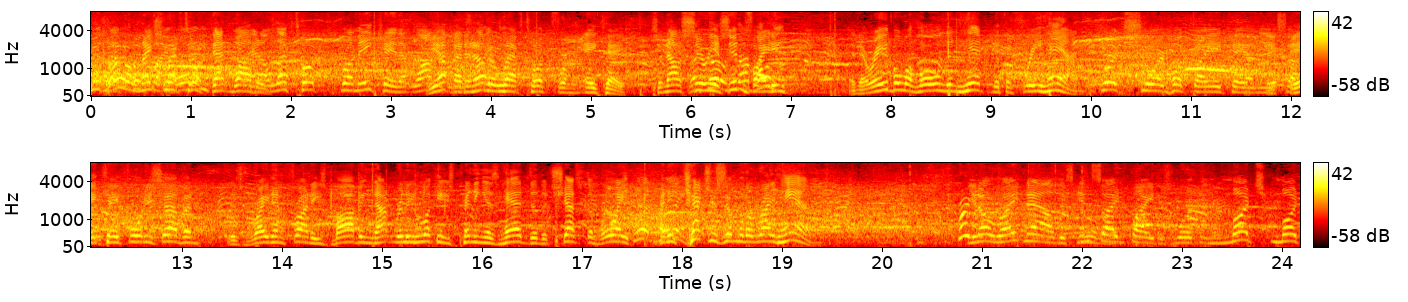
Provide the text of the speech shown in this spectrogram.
good left Oh, hook nice left Hoye, hook. That wobbled. And a left hook from AK that wobbled. Yep, and another left hook from AK. So now serious infighting, holding. and they're able to hold and hit with a free hand. Good short hook by AK on the inside. AK-47 is right in front. He's bobbing, not really looking. He's pinning his head to the chest of Hoye, and he catches him with a right hand. You know, right now, this inside fight is working much, much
